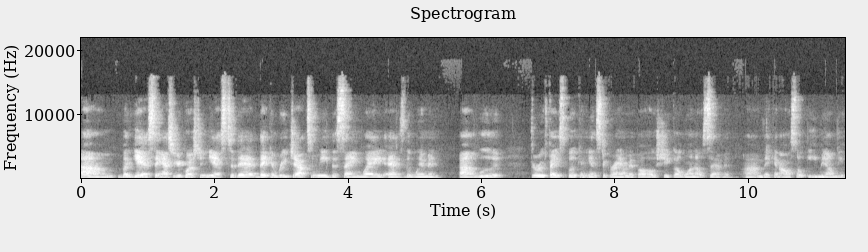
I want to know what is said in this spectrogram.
Um, but yes, to answer your question, yes to that. They can reach out to me the same way as the women uh, would through Facebook and Instagram at Boho Chic 107. Um, they can also email me,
